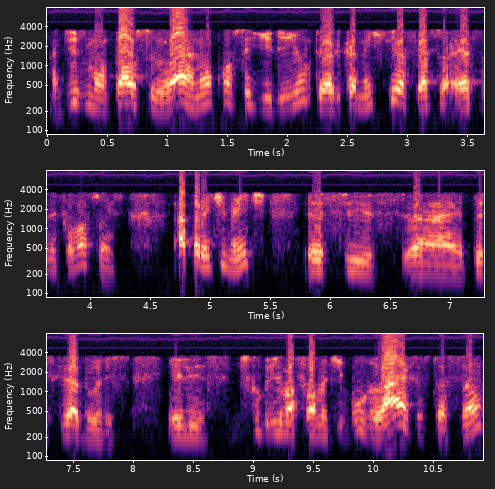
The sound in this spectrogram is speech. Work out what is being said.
a desmontar o celular não conseguiriam, teoricamente, ter acesso a essas informações. Aparentemente, esses uh, pesquisadores, eles descobriram uma forma de burlar essa situação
